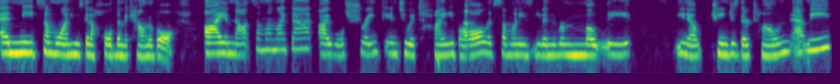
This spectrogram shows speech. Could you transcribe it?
and need someone who's going to hold them accountable. I am not someone like that. I will shrink into a tiny ball if someone is even remotely, you know, changes their tone at me.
